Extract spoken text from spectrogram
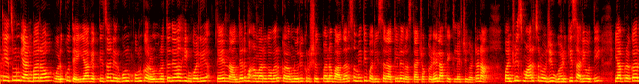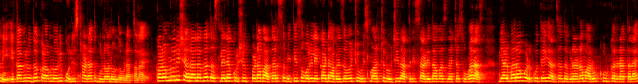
ठेचून ज्ञानबाराव वडकुते या व्यक्तीचा निर्गुण खून करून मृतदेह हिंगोली ते नांदेड महामार्गावर कळमनुरी कृषी उत्पन्न बाजार समिती परिसरातील रस्त्याच्या कडेला फेकल्याची घटना पंचवीस मार्च रोजी उघडकीस आली होती. या प्रकरणी एकाविरुद्ध कळमनुरी पोलीस ठाण्यात गुन्हा नोंदवण्यात आला आहे कळमनुरी शहरालगत असलेल्या कृषी उत्पन्न बाजार समिती समोरील एका ढाब्याजवळ चोवीस मार्च रोजी रात्री साडेदहा वाजण्याच्या सुमारास ज्ञानबाराव वडकुते यांचा दगडानं मारून खून करण्यात आलाय.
